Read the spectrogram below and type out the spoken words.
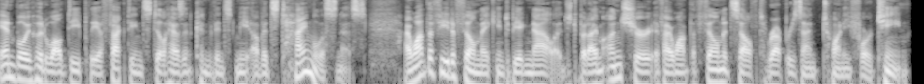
And Boyhood, while deeply affecting, still hasn't convinced me of its timelessness. I want the feat of filmmaking to be acknowledged, but I'm unsure if I want the film itself to represent 2014.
